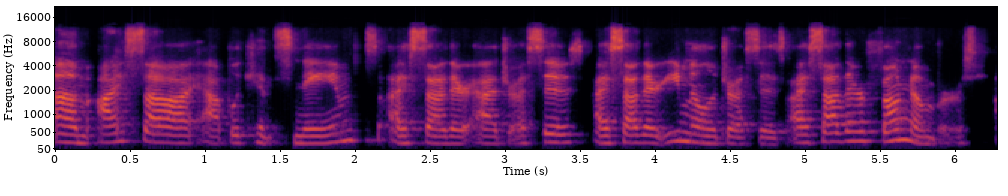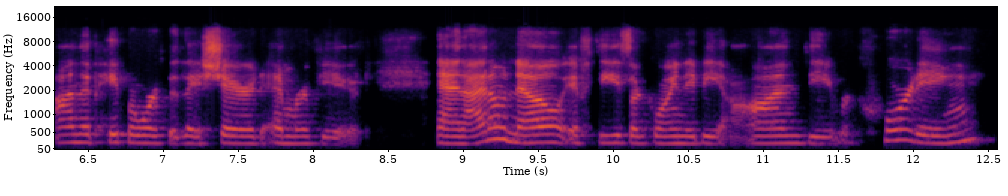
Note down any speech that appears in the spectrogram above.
Um, I saw applicants' names, I saw their addresses, I saw their email addresses, I saw their phone numbers on the paperwork that they shared and reviewed. And I don't know if these are going to be on the recording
